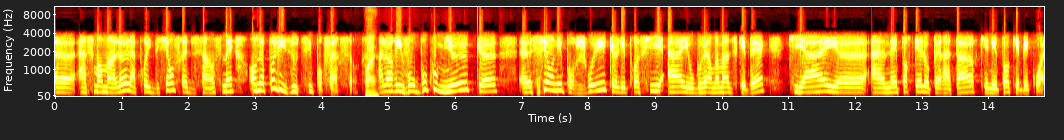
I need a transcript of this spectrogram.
euh, à ce moment-là, la prohibition ferait du sens. Mais on n'a pas les outils pour faire ça. Ouais. Alors, il vaut beaucoup mieux que euh, si on est pour jouer, que les profits aillent au gouvernement du Québec, qui aillent euh, à n'importe quel opérateur qui n'est pas québécois.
